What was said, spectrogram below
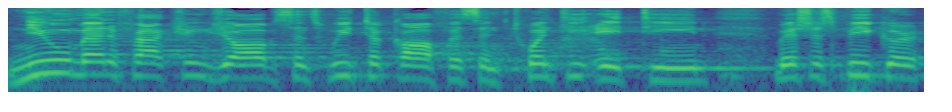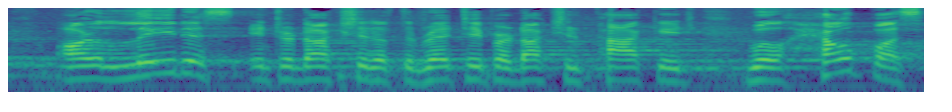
new manufacturing jobs since we took office in 2018. Mr. Speaker, our latest introduction of the red tape reduction package will help us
